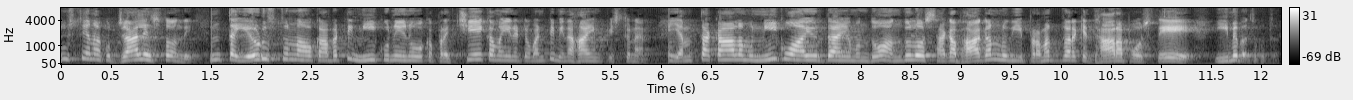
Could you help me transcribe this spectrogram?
చూస్తే నాకు జాలేస్తోంది. ఇంత ఏడుస్తున్నావు కాబట్టి నీకు నేను ఒక ప్రత్యేకమైనటువంటి మినహాయింపిస్తున్నాను. ఎంతకాలము నీకు ఆయుర్దాయం ఉందో అందులో సగభాగం నువ్వు ఈ ప్రమద్వరకి ధారపోస్తే ఈమె బతుకుతుంది.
